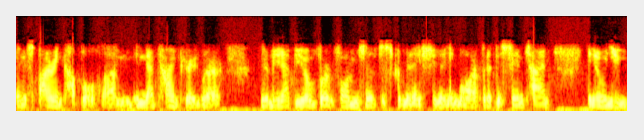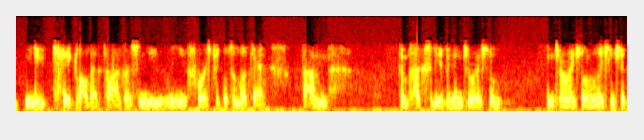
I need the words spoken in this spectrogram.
an aspiring couple um, in that time period where there may not be overt forms of discrimination anymore, but at the same time, you know, when you when you take all that progress and you when you force people to look at um, complexity of an interracial interracial relationship,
